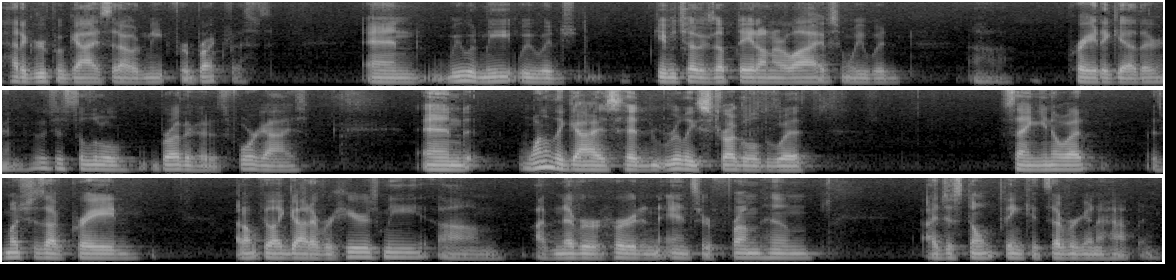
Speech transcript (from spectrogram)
had a group of guys that I would meet for breakfast. And we would meet, we would give each other's update on our lives, and we would uh, pray together. And it was just a little brotherhood. It was four guys. And one of the guys had really struggled with saying, you know what, as much as I've prayed, I don't feel like God ever hears me. Um, I've never heard an answer from Him. I just don't think it's ever going to happen.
